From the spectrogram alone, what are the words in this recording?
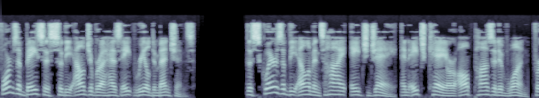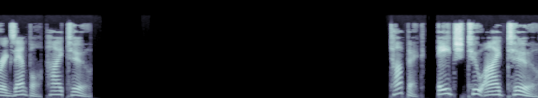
forms a basis so the algebra has eight real dimensions. The squares of the elements high, hj, and hk are all positive 1, for example, high 2. H2I2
